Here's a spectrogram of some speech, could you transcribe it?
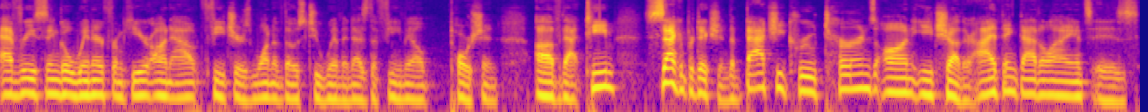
every single winner from here on out features one of those two women as the female portion of that team. Second prediction the Batchy crew turns on each other. I think that alliance is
